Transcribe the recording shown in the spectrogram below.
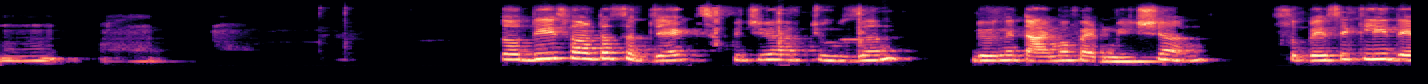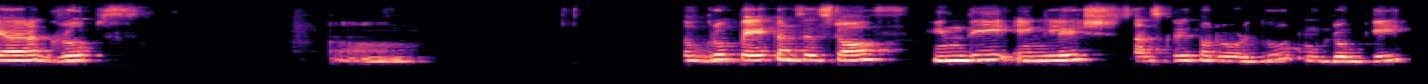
Mm. So these are the subjects which you have chosen during the time of admission. So basically there are groups. Um, so group A consists of Hindi, English, Sanskrit or Urdu. And group D,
